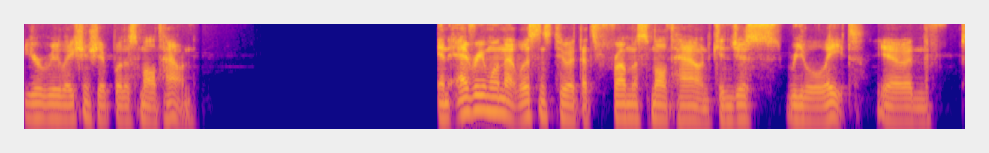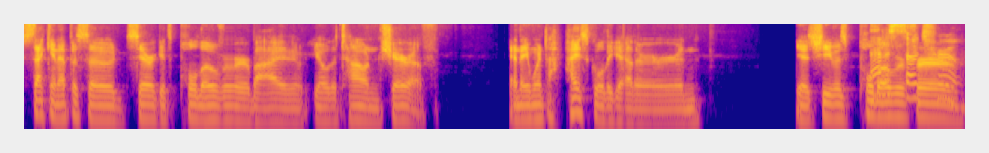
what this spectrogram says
your relationship with a small town. And everyone that listens to it that's from a small town can just relate. You know, in the second episode, Sarah gets pulled over by, you know, the town sheriff and they went to high school together. And yeah, she was pulled over so for. True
